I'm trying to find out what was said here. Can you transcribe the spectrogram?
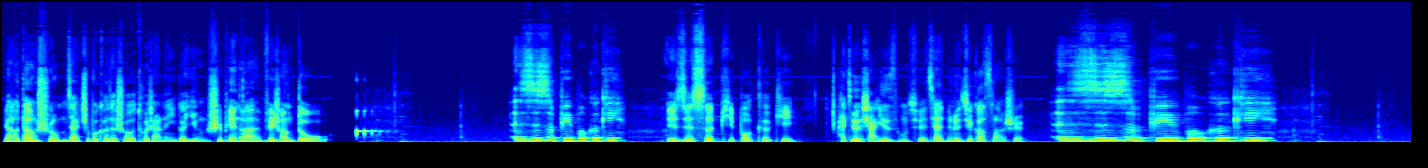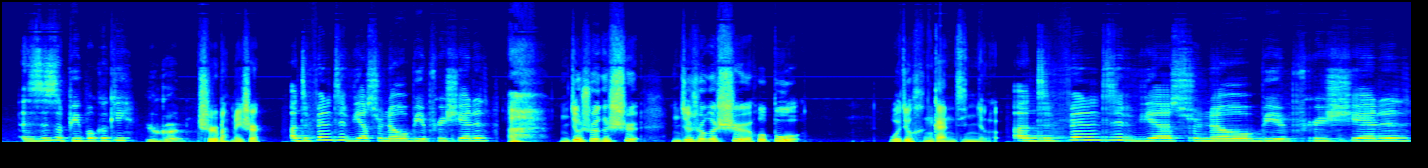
然后当时我们在直播课的时候拓展了一个影视片段，非常逗。 Is this a people cookie? Is this a people cookie? 还记得啥意思？同学在评论区告诉老师。Is this a people cookie? Is this a people cookie? You're good. 吃吧，没事儿。A definitive yes or no would be appreciated. 啊，你就说个是，你就说个是或不，我就很感激你了。A definitive yes or no would be appreciated.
